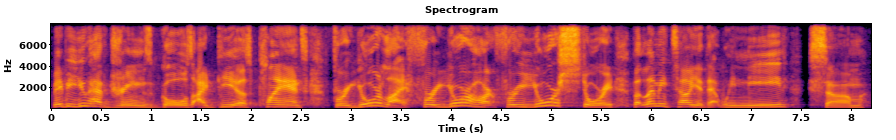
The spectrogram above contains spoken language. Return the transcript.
Maybe you have dreams, goals, ideas, plans for your life, for your heart, for your story. But let me tell you that we need some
